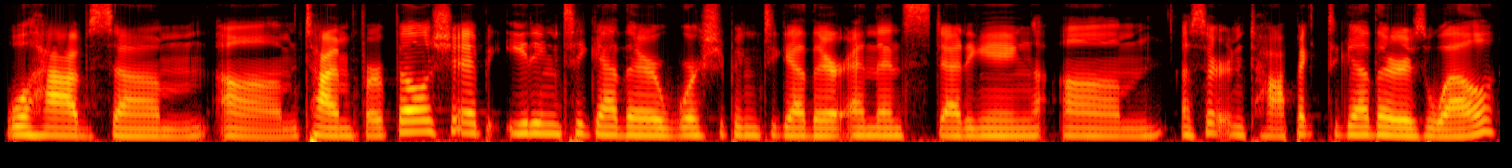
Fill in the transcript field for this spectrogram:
will have some um, time for fellowship, eating together, worshiping together, and then studying um, a certain topic together as well.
